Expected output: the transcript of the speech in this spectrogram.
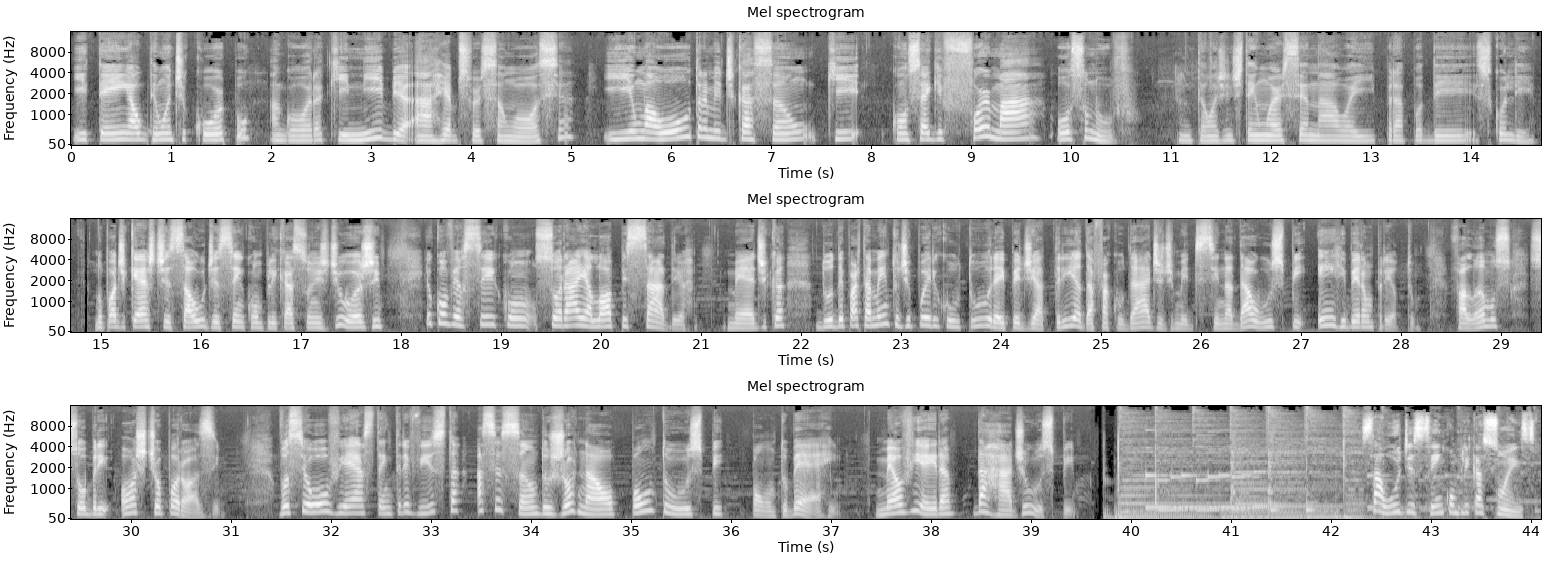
E tem, tem um anticorpo agora que inibe a reabsorção óssea e uma outra medicação que consegue formar osso novo. Então a gente tem um arsenal aí para poder escolher. No podcast Saúde Sem Complicações de hoje, eu conversei com Soraya Lopes Sader, médica do Departamento de Puericultura e Pediatria da Faculdade de Medicina da USP, em Ribeirão Preto. Falamos sobre osteoporose. Você ouve esta entrevista acessando jornal.usp.br. Mel Vieira, da Rádio USP. Saúde sem complicações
